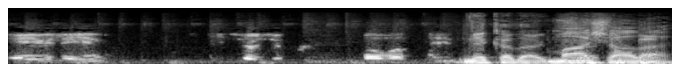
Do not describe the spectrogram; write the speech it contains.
Evliyim. İki çocuk babasıyım. Ne kadar güzel. maşallah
